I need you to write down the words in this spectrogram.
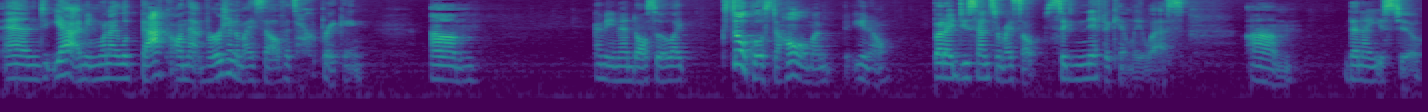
and yeah, I mean when I look back on that version of myself, it's heartbreaking. Um I mean and also like still close to home, I'm you know, but I do censor myself significantly less um than I used to.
